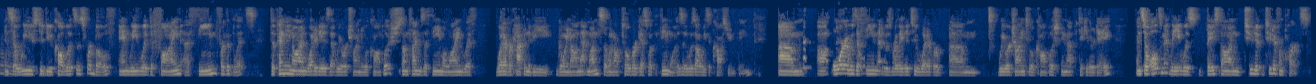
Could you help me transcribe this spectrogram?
Mm-hmm. And so mm-hmm. we used to do call blitzes for both, and we would define a theme for the blitz depending on what it is that we were trying to accomplish. Sometimes the theme aligned with whatever happened to be going on that month. So in October, guess what the theme was? It was always a costume theme. Um, uh, or it was a theme that was related to whatever um, we were trying to accomplish in that particular day. And so ultimately, it was based on two two different parts.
